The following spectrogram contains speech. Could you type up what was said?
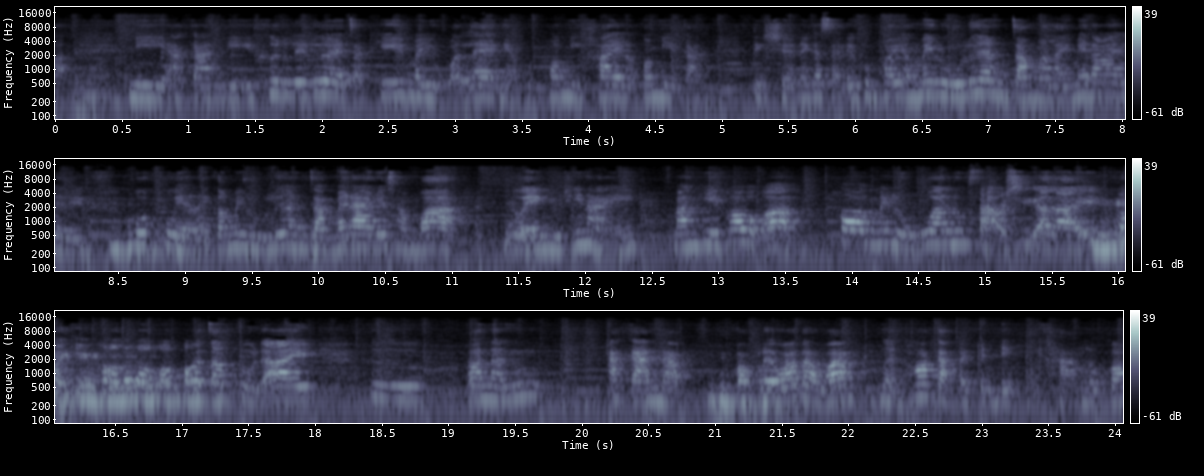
อะมีอาการดีขึ้นเรื่อย ๆ จากที่มาอยู่วันแรกเนี่ยคุณพ่อมีไข้แล้วก็มีอาการติดเชื้อในกระแสเลือดคุณพ่อยังไม่รู้เรื่องจำอะไรไม่ได้เลย พูดคุยอะไรก็ไม่รู้เรื่องจำไม่ได้ด้วยซ้ำว่า ตัวเองอยู่ที่ไหน บางทีพ่อบอกว่าพ่อไม่รู้ว่าลูกสาวชื่ออะไร บางทีพ่อก็บอกว่าพ่อจำหนูได้ คือตอนนั้นอาการแบบบอกเลยว่าแบบว่าเหมือนพ่อกลับไปเป็นเด็กอีกครั้ง แล้วก็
